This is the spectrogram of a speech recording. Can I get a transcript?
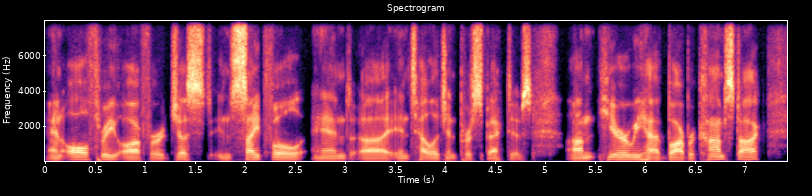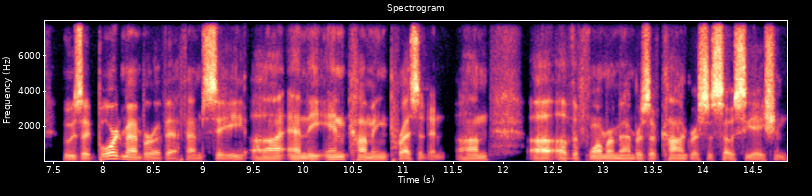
And all three offer just insightful and uh, intelligent perspectives. Um, here we have Barbara Comstock, who's a board member of FMC uh, and the incoming president um, uh, of the former Members of Congress Association.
